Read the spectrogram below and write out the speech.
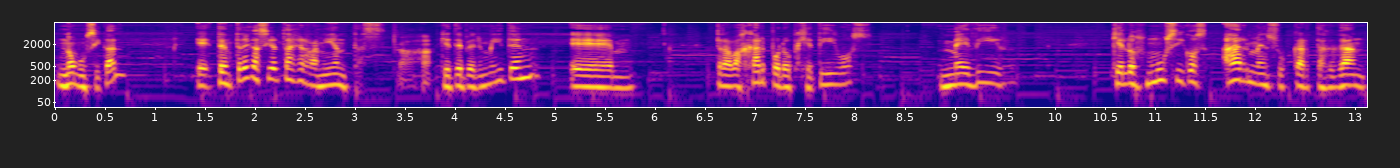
no musical, eh, te entrega ciertas herramientas que te permiten eh, trabajar por objetivos, medir, que los músicos armen sus cartas Gantt,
